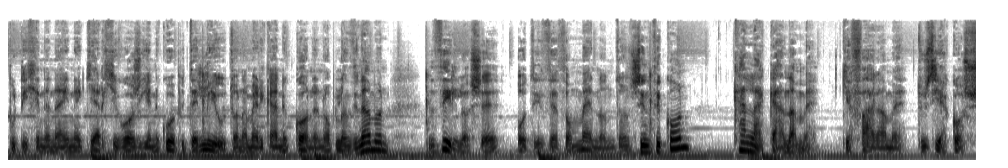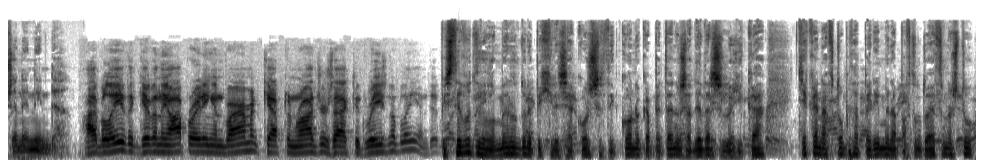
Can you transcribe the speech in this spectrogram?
που τύχαινε να είναι και αρχηγός Γενικού Επιτελείου των Αμερικανικών Ενόπλων Δυνάμεων, δήλωσε ότι δεδομένων των συνθήκων, καλά κάναμε και φάγαμε τους 290. I believe that given the operating environment, Captain Rogers acted reasonably and did Πιστεύω ότι δεδομένων των επιχειρησιακών συνθηκών ο καπετάνιος αντέδρασε λογικά και έκανε αυτό που θα περίμενε από αυτόν το έθνος του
